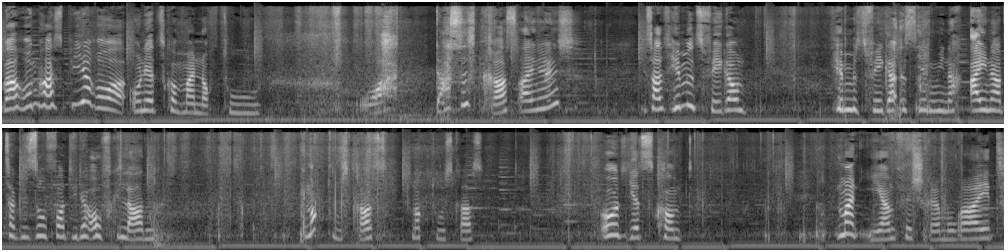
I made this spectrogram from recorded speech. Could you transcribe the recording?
Warum Haspiro? Und jetzt kommt mein Noctu. Boah, das ist krass eigentlich. Ist halt Himmelsfeger und Himmelsfeger ist irgendwie nach einer Attacke sofort wieder aufgeladen. Noctu ist krass. Noctu ist krass. Und jetzt kommt mein Ehrenfisch Remorite.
